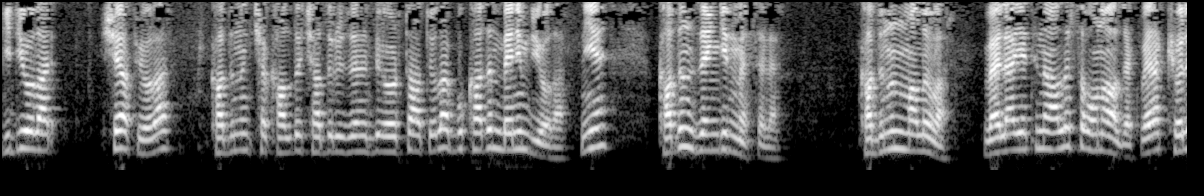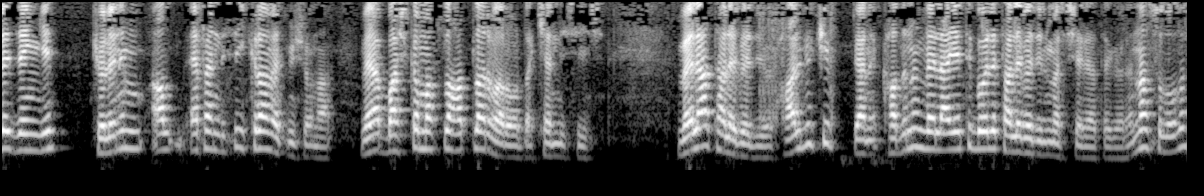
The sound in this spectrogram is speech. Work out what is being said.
gidiyorlar şey yapıyorlar kadının kaldığı çadır üzerine bir örtü atıyorlar. Bu kadın benim diyorlar. Niye? Kadın zengin mesela. Kadının malı var. Velayetini alırsa onu alacak. Veya köle zengin. Kölenin efendisi ikram etmiş ona. Veya başka maslahatlar var orada kendisi için. Vela talep ediyor. Halbuki yani kadının velayeti böyle talep edilmez şeriata göre. Nasıl olur?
